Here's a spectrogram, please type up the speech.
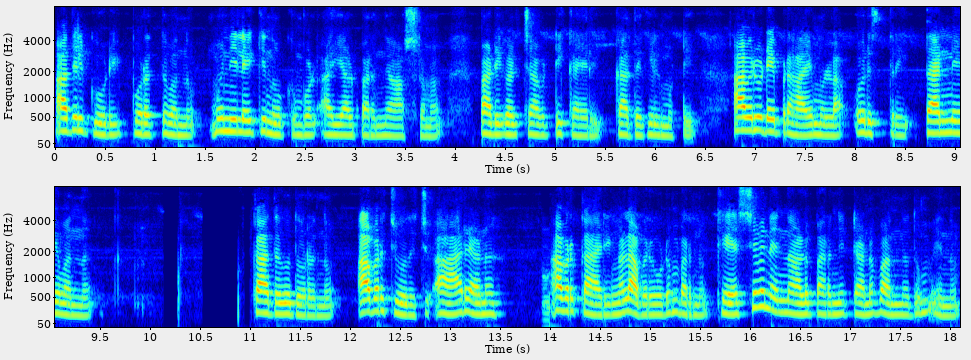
അതിൽ കൂടി പുറത്തു വന്നു. മുന്നിലേക്ക് നോക്കുമ്പോൾ അയാൾ പറഞ്ഞ ആശ്രമം. പടികൾ ചവിട്ടിക്കയറി കഥകിൽ മുട്ടി. അവരുടെ പ്രായമുള്ള ഒരു സ്ത്രീ തന്നെ വന്ന് കഥകു തുറന്നു. അവർ ചോദിച്ചു ആരാണ്? അവർ കാര്യങ്ങൾ അവരോടും പറഞ്ഞു. കേശവൻ എന്നാൾ പറഞ്ഞിട്ടാണ് വന്നതും എന്നും.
